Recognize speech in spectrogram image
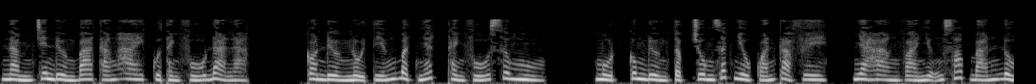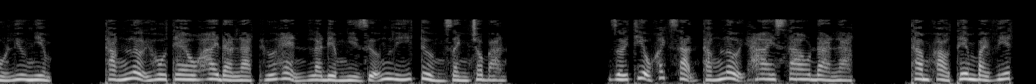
Nằm trên đường 3 tháng 2 của thành phố Đà Lạt. Con đường nổi tiếng bật nhất thành phố Sương Mù. Một cung đường tập trung rất nhiều quán cà phê, nhà hàng và những shop bán đồ lưu niệm. Thắng lợi Hotel hai Đà Lạt hứa hẹn là điểm nghỉ dưỡng lý tưởng dành cho bạn. Giới thiệu khách sạn Thắng lợi 2 sao Đà Lạt. Tham khảo thêm bài viết.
